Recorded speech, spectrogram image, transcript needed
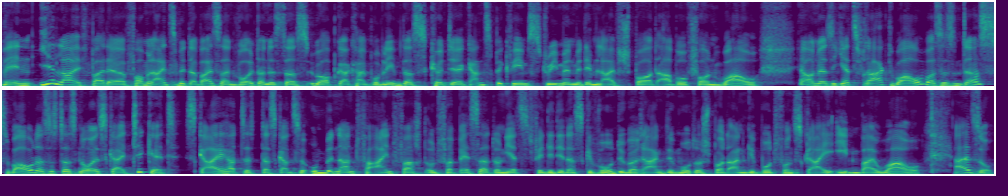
Wenn ihr live bei der Formel 1 mit dabei sein wollt, dann ist das überhaupt gar kein Problem. Das könnt ihr ganz bequem streamen mit dem Live-Sport-Abo von Wow. Ja, und wer sich jetzt fragt, wow, was ist denn das? Wow, das ist das neue Sky Ticket. Sky hat das Ganze umbenannt, vereinfacht und verbessert und jetzt findet ihr das gewohnt überragende Motorsportangebot von Sky eben bei Wow. Also,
